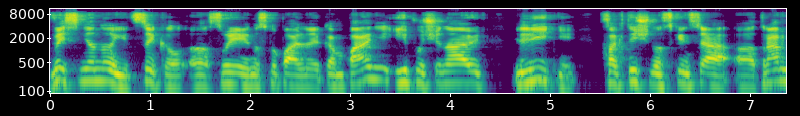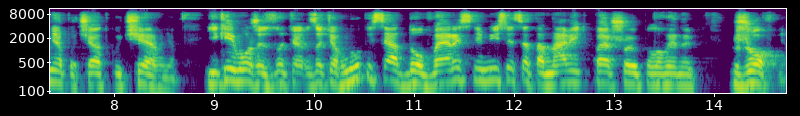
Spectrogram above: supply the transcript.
весняний цикл е, своєї наступальної кампанії і починають літній, фактично з кінця е, травня, початку червня, який може затягнутися до вересня місяця та навіть першої половини жовтня.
